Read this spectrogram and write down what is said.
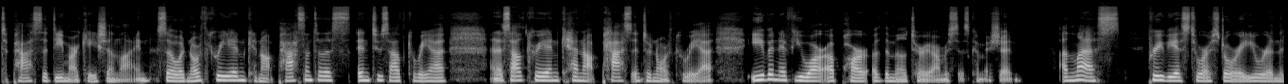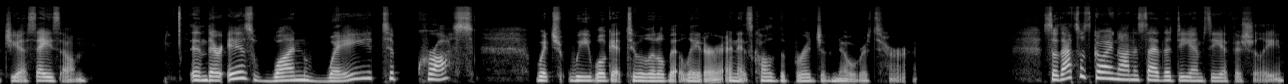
to pass the demarcation line. So a North Korean cannot pass into this into South Korea and a South Korean cannot pass into North Korea even if you are a part of the Military Armistice Commission unless previous to our story you were in the JSA zone. And there is one way to cross which we will get to a little bit later, and it's called the Bridge of No Return. So that's what's going on inside the DMZ officially.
